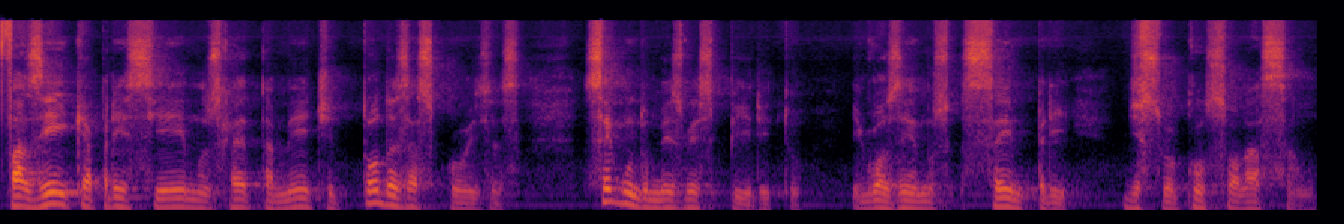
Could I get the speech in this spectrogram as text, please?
fazei que apreciemos retamente todas as coisas, segundo o mesmo Espírito, e gozemos sempre de sua consolação.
